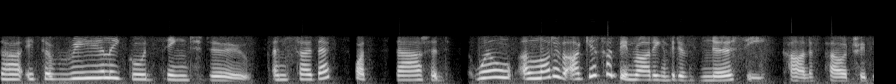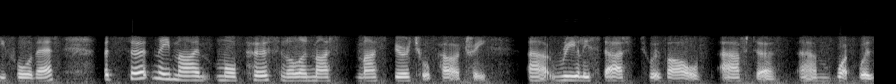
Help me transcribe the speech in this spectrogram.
uh, it's a really good thing to do, and so that's what started. Well, a lot of I guess I'd been writing a bit of nursey kind of poetry before that, but certainly my more personal and my my spiritual poetry uh, really started to evolve after um, what was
